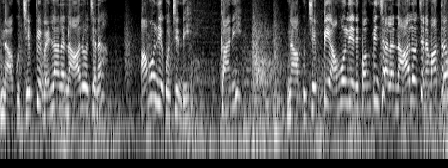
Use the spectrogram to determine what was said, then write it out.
నాకు చెప్పి వెళ్ళాలన్న ఆలోచన అమూల్యకొచ్చింది. కానీ నాకు చెప్పి అమూల్యని పంపించాలన్న ఆలోచన మాత్రం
